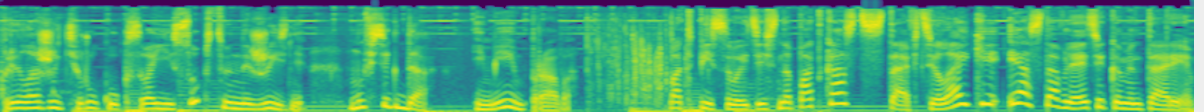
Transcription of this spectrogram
приложить руку к своей собственной жизни мы всегда имеем право. Подписывайтесь на подкаст, ставьте лайки и оставляйте комментарии.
